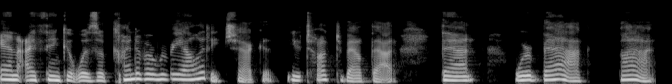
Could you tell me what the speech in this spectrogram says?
And I think it was a kind of a reality check. You talked about that, that we're back but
